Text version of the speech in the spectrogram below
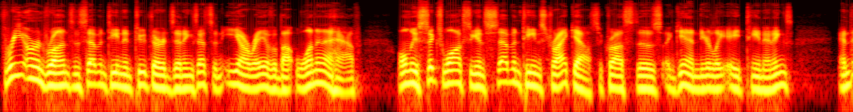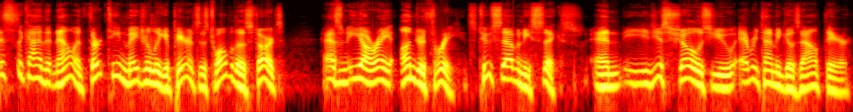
three earned runs in 17 and two thirds innings. That's an ERA of about one and a half. Only six walks against 17 strikeouts across those, again, nearly 18 innings. And this is a guy that now in 13 major league appearances, 12 of those starts, has an ERA under three. It's 276. And it just shows you every time he goes out there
